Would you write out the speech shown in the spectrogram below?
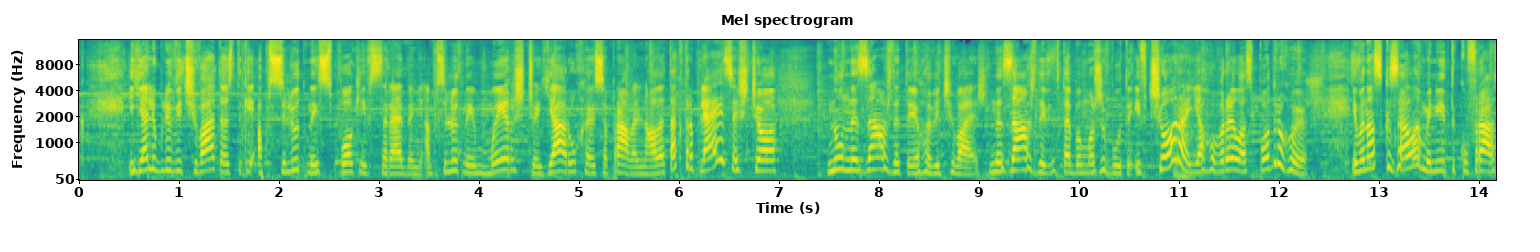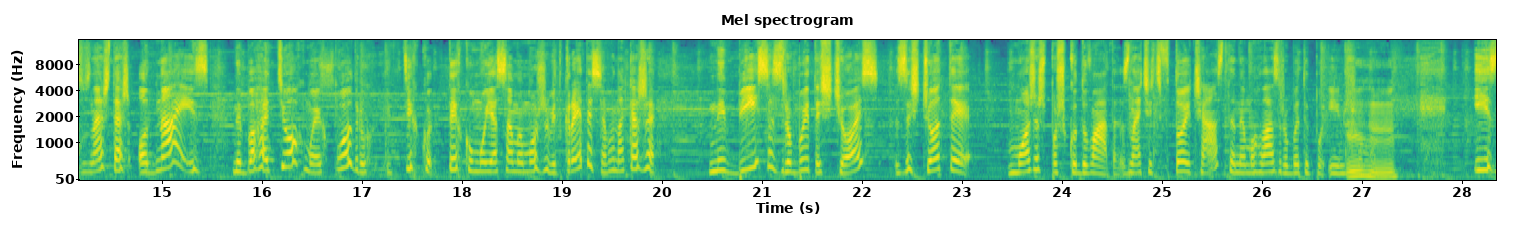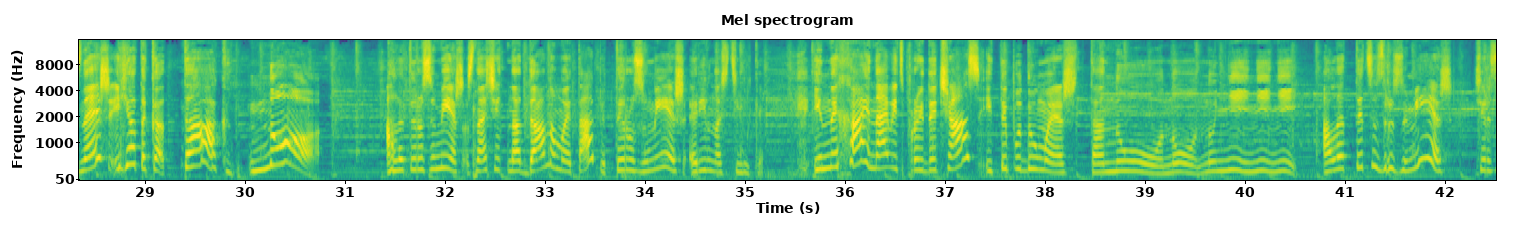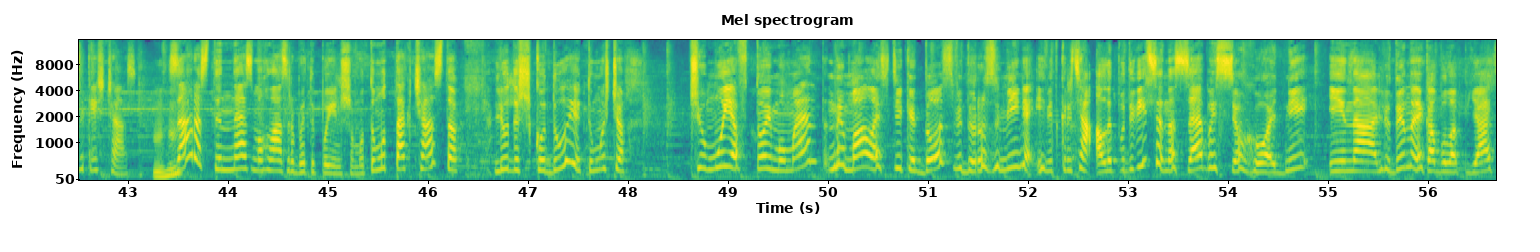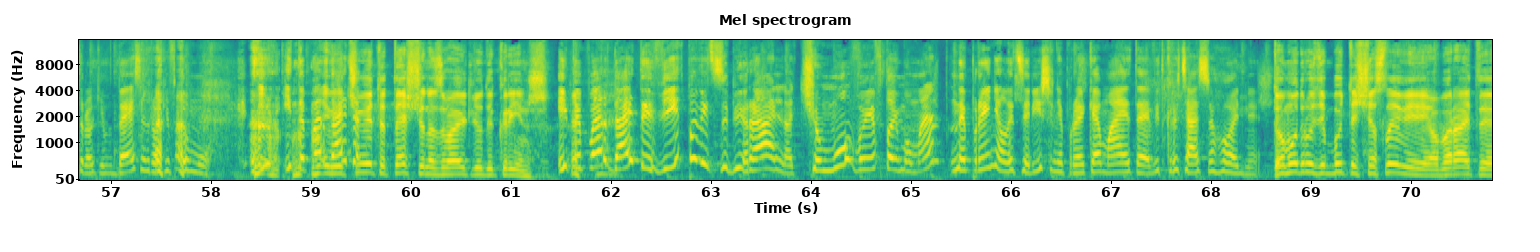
І я люблю відчувати ось такий абсолютний спокій всередині, абсолютний мир, що я рухаюся правильно. Але так трапляється, що ну не завжди ти його відчуваєш, не завжди він в тебе може бути. І вчора я говорила з подругою, і вона сказала мені таку фразу: знаєш, теж одна із небагатьох моїх подруг, і тих, тих, кому я саме можу відкритися, вона каже: не бійся зробити щось, за що ти можеш пошкодувати. Значить, в той час ти не могла зробити по-іншому. Угу. І знаєш, і я така, так, но. Але ти розумієш, значить, на даному етапі ти розумієш рівно стільки. І нехай навіть пройде час, і ти подумаєш, та ну, ну, ну ні, ні, ні. Але ти це зрозумієш через якийсь час. Мгм. Зараз ти не змогла зробити по-іншому. Тому так часто люди шкодують, тому що. Чому я в той момент не мала стільки досвіду, розуміння і відкриття? Але подивіться на себе сьогодні і на людину, яка була 5 років, 10 років тому. І, і тепер І ви дайте чуєте те, що називають люди крінж. і тепер дайте відповідь собі реально, чому ви в той момент не прийняли це рішення, про яке маєте відкриття сьогодні? Тому, друзі, будьте щасливі, обирайте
